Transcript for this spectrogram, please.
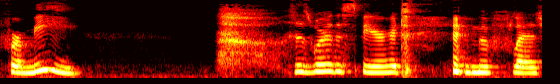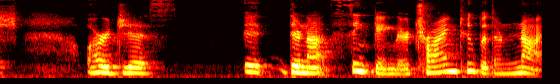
For me, this is where the spirit and the flesh are just it they're not syncing. They're trying to, but they're not.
